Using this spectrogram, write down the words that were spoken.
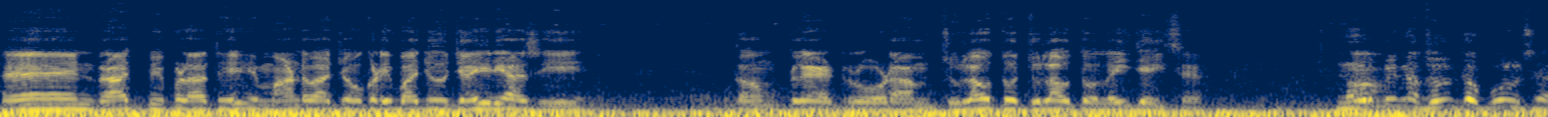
એન રાજપીપળાથી માંડવા ચોકડી બાજુ જઈ રહ્યા છીએ. કમ્પ્લેટ રોડ આમ ઝુલાવતો ઝુલાવતો લઈ જાય છે. મોરબીનો ઝુલતો પુલ છે.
